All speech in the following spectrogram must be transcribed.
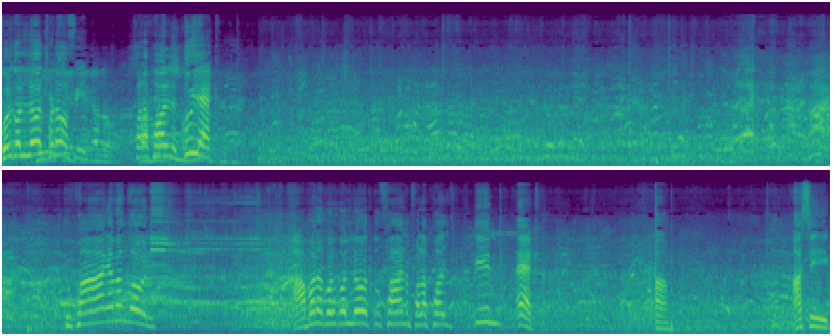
গোল করল ছোট মফি ফলাফল দুই এক। তুফান এবং গোল। আবারও গোল করল তুফান ফলাফল তিন এক। আহ, আশিক।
